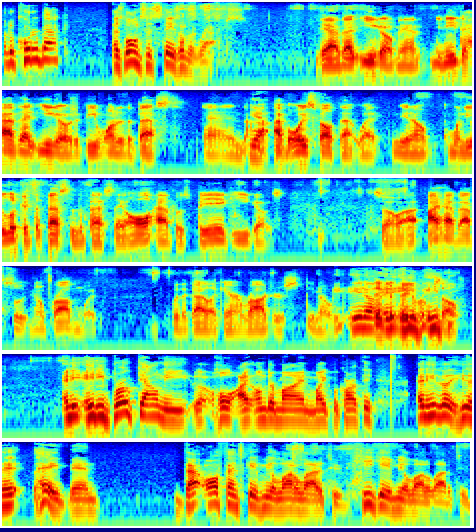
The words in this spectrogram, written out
of a quarterback, as long as it stays on the wraps. yeah, that ego, man. You need to have that ego to be one of the best. And uh, Yeah. I, I've always felt that way. You know, when you look at the best of the best, they all have those big egos. So I, I have absolutely no problem with with a guy like Aaron Rodgers. You know, You know, and big he- of he- himself. and he and he broke down the whole I undermine Mike McCarthy, and he's like, he's hey man, that offense gave me a lot of latitude. He gave me a lot of latitude.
